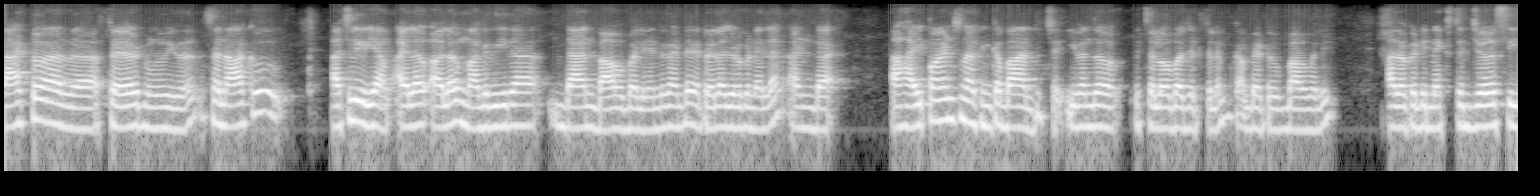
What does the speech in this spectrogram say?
back to our favourite movies so నాకు actually yeah I love I love Magadheera than Baahubali ఎందుకంటే ట్రైలర్ చూడకుండా వెళ్ళా అండ్ ఆ హై పాయింట్స్ నాకు ఇంకా బాగా అనిపించాయి even though it's low budget film compare to Baahubali అదొకటి నెక్స్ట్ జెర్సీ.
